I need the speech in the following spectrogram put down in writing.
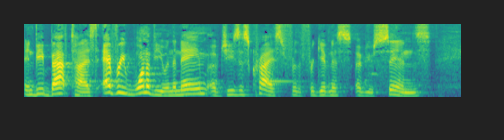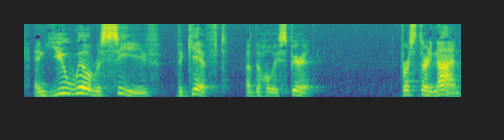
and be baptized, every one of you, in the name of Jesus Christ for the forgiveness of your sins, and you will receive the gift of the Holy Spirit. Verse 39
